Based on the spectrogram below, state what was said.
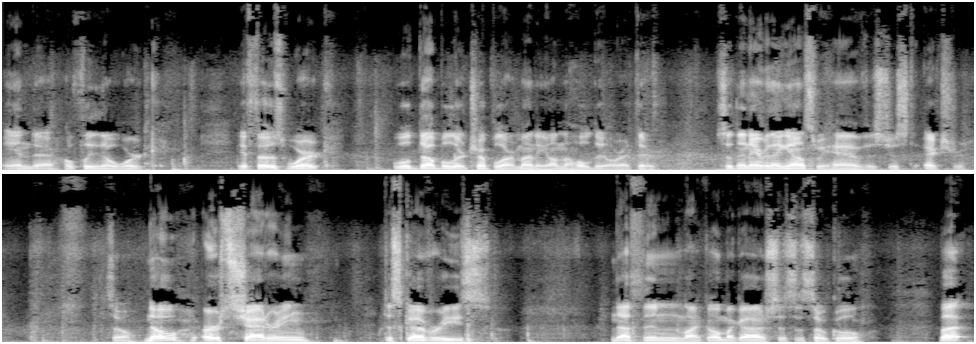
and uh, hopefully they'll work. If those work, we'll double or triple our money on the whole deal right there. So then everything else we have is just extra. So no earth shattering discoveries. Nothing like, oh my gosh, this is so cool. But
